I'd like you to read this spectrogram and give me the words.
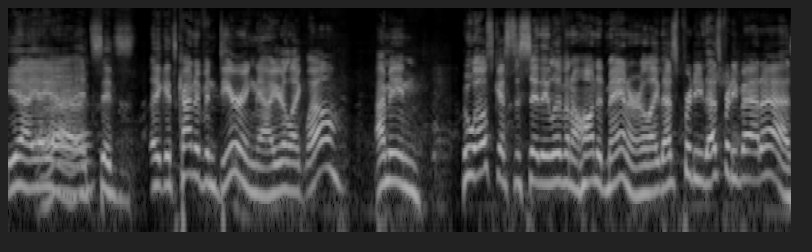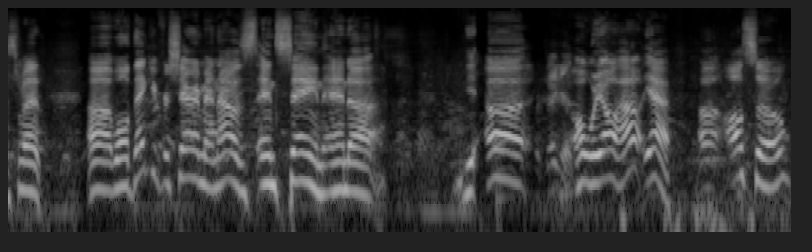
Yeah, yeah, yeah. Alright. It's it's like it's kind of endearing now. You're like, well, I mean, who else gets to say they live in a haunted manor? Like that's pretty that's pretty badass. But uh well, thank you for sharing, man. That was insane. And uh yeah, uh oh, we all out? Yeah. Uh also,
